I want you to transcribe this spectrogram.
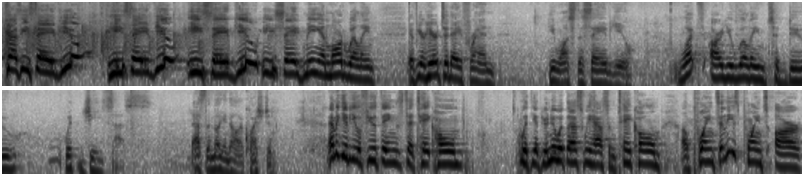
Because he saved you, he saved you, he saved you, he saved me, and Lord willing, if you're here today, friend, He wants to save you. What are you willing to do with Jesus? That's the million dollar question. Let me give you a few things to take home with you. If you're new with us, we have some take home uh, points, and these points are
